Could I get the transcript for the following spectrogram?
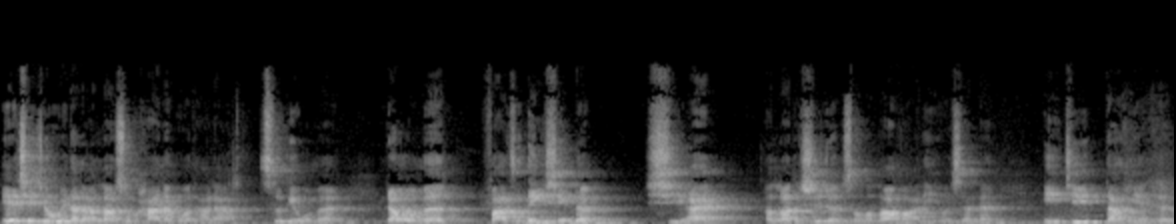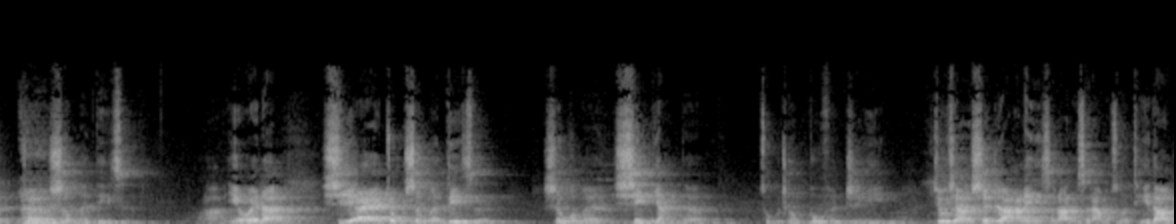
也祈求伟大的安拉苏哈纳和他来赐给我们，让我们发自内心的喜爱安拉的使者（萨拉拉法利和塞勒）以及当年的众圣门弟子啊，因为呢，喜爱众圣门弟子。是我们信仰的组成部分之一，就像使者阿里·斯拉特·斯拉姆所提到的，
